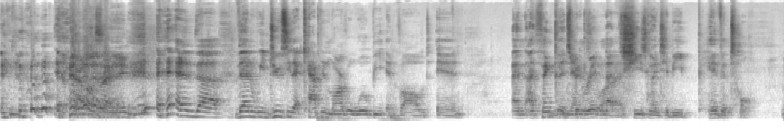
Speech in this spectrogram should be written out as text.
and uh, then we do see that Captain Marvel will be involved in. and I think The it's been written one. that she's going to be pivotal. I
